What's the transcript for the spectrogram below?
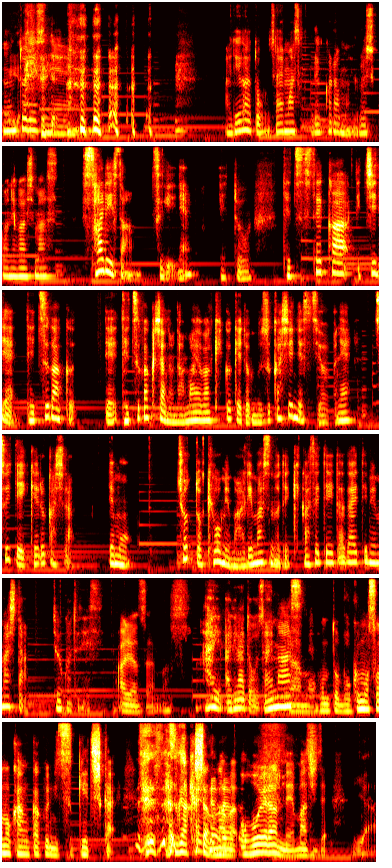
本当ですね。ありがとうございます。これからもよろしくお願いします。サリさん、次ね。えっと、哲世科1で哲学って哲学者の名前は聞くけど難しいんですよね。ついていけるかしら。でも、ちょっと興味もありますので聞かせていただいてみました。ということです。ありがとうございます。はい、ありがとうございまいや、す。もう本当僕もその感覚にすっげえ近い。哲学者の名前覚えらんねえ、マジで。いや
